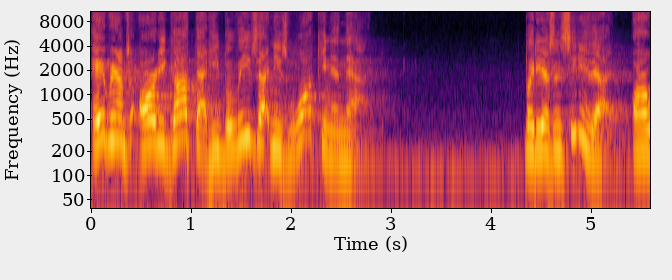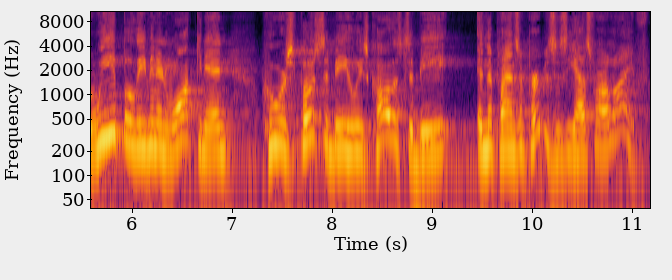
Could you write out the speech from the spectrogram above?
Abraham's already got that. He believes that and he's walking in that. But he doesn't see any of that. Are we believing and walking in who we're supposed to be, who he's called us to be in the plans and purposes he has for our life?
